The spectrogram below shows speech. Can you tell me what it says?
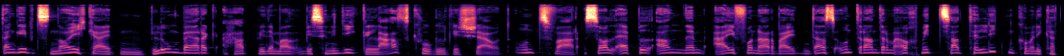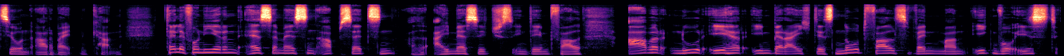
Dann gibt es Neuigkeiten. Bloomberg hat wieder mal ein bisschen in die Glaskugel geschaut. Und zwar soll Apple an einem iPhone arbeiten, das unter anderem auch mit Satellitenkommunikation arbeiten kann. Telefonieren, SMSen absetzen, also iMessages in dem Fall, aber nur eher im Bereich des Notfalls, wenn man irgendwo ist,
